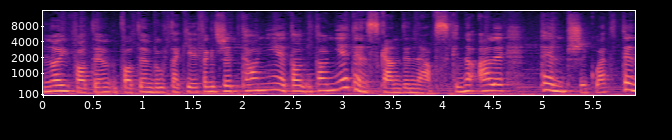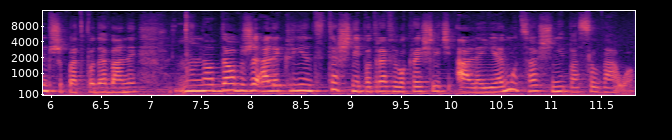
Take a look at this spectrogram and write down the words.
No i potem, potem był taki efekt, że to nie, to, to nie ten skandynawski, no ale ten przykład, ten przykład podawany, no dobrze, ale klient też nie potrafił określić, ale jemu coś nie pasowało.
